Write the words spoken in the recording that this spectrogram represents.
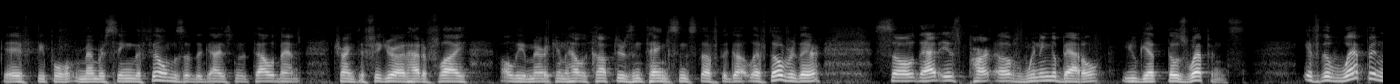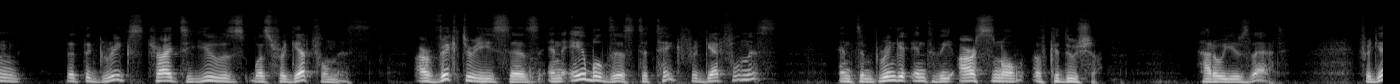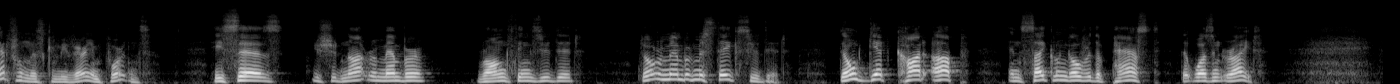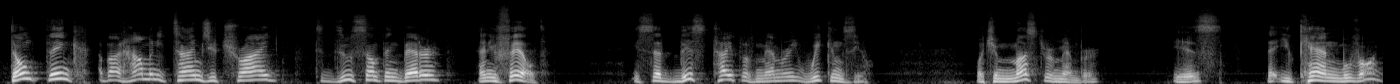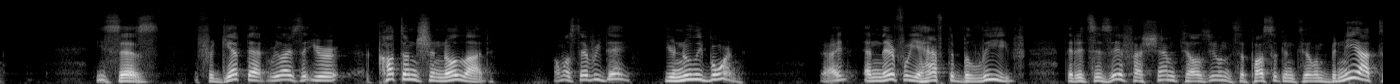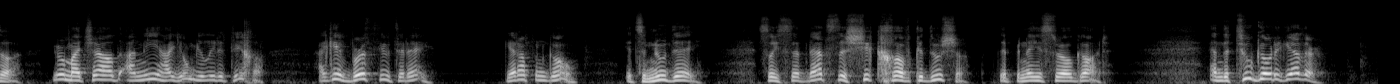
Okay, if people remember seeing the films of the guys from the Taliban trying to figure out how to fly all the American helicopters and tanks and stuff that got left over there. So that is part of winning a battle. You get those weapons. If the weapon that the Greeks tried to use was forgetfulness, our victory, he says, enabled us to take forgetfulness and to bring it into the arsenal of Kedusha. How do we use that? Forgetfulness can be very important. He says, You should not remember wrong things you did. Don't remember mistakes you did. Don't get caught up in cycling over the past that wasn't right. Don't think about how many times you tried to do something better and you failed. He said, This type of memory weakens you. What you must remember is that you can move on. He says, forget that, realize that you're katan shenolad almost every day. You're newly born, right? And therefore you have to believe that it's as if Hashem tells you, and it's a pasuk in Tehillim, B'niyata, you're my child, ani hayom yulidaticha. I gave birth to you today. Get up and go. It's a new day. So he said, that's the shikha of Kedusha that Bnei Yisrael got. And the two go together.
